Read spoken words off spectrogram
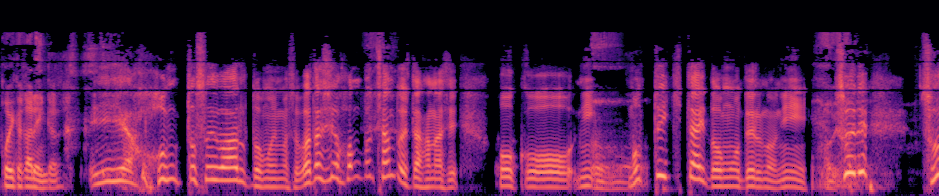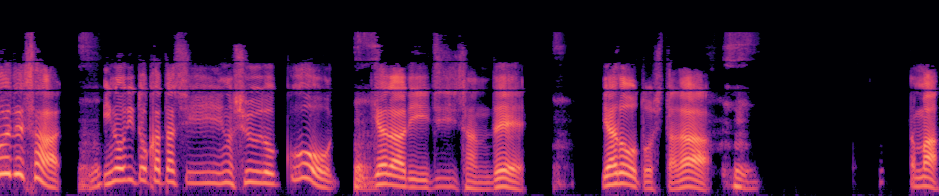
声かかれへんから。いや、ほんとそれはあると思いますよ。私はほんとちゃんとした話、方向にうん持っていきたいと思ってるのに、はいそれで、それでさ、うん祈りと形の収録をうんギャラリーじじさんでやろうとしたら、うん。まあ、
